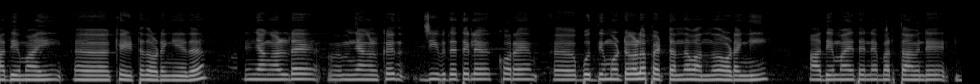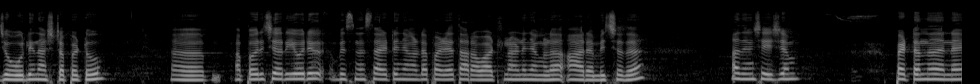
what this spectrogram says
ആദ്യമായി കേട്ട് തുടങ്ങിയത്. ഞങ്ങളുടെ ഞങ്ങൾക്ക് ജീവിതത്തിൽ കുറേ ബുദ്ധിമുട്ടുകൾ പെട്ടെന്ന് വന്നു തുടങ്ങി. ആദ്യമായി തന്നെ ഭർത്താവിന്റെ ജോലി നഷ്ടപ്പെട്ടു. അപ്പോൾ ഒരു ചെറിയൊരു ബിസിനസ്സായിട്ട് ഞങ്ങളുടെ പഴയ തറവാട്ടിലാണ് ഞങ്ങൾ ആരംഭിച്ചത്. അതിനുശേഷം പെട്ടെന്ന് തന്നെ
